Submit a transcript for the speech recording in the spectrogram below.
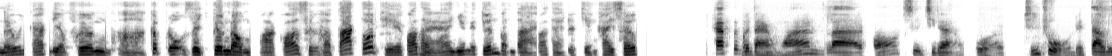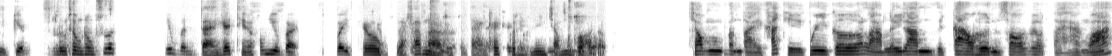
Nếu các địa phương ở cấp độ dịch tương đồng hoặc có sự hợp tác tốt thì có thể những cái tuyến vận tải có thể được triển khai sớm. Khác với vận tải hàng hóa là có sự chỉ đạo của chính phủ để tạo điều kiện lưu thông thông suốt. Nhưng vận tải hành khách thì nó không như vậy. Vậy theo ông, giải pháp nào để vận tải hành khách có thể nhanh chóng vào hoạt động? Trong vận tải khách thì nguy cơ làm lây lan dịch cao hơn so với vận tải hàng hóa.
